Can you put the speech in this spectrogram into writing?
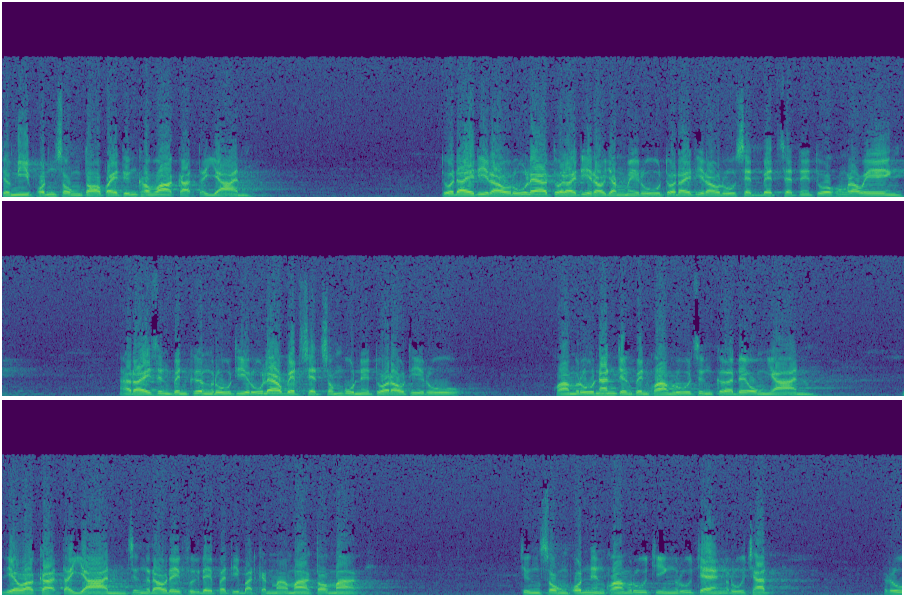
จะมีผลส่งต่อไปถึงคำว่ากัตยาน ตัวใดที่เรารู้แล้ว ตัวใดที่เรายังไม่รู้ ตัวใดที่เรารู้เสร็จเบ็ดเสร็จในตัวของเราเอง อะไรซึ่งเป็นเครื่องรู้ที่รู้แล้วเบ็ดเสร็จสมบูรณ์ในตัวเราที่รู้ ความรู้นั้นจึงเป็นความรู้ซึ่งเกิดได้องค์ญาณเรียกว่ากะตยาน ซึ่งเราได้ฝึกได้ปฏิบัติกันมามากต่อมาก จึงส่งผลแห่งความรู้จริง รู้แจ้งรู้ชัด รู้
